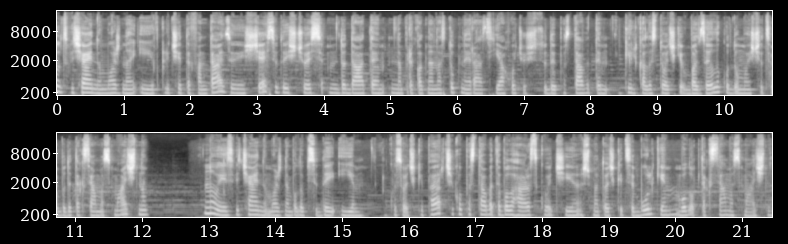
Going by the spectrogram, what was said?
Тут, звичайно, можна і включити фантазію, і ще сюди щось додати. Наприклад, на наступний раз я хочу сюди поставити кілька листочків базилику, думаю, що це буде так само смачно. Ну і, звичайно, можна було б сюди і кусочки перчику поставити болгарського, чи шматочки цибульки, було б так само смачно.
